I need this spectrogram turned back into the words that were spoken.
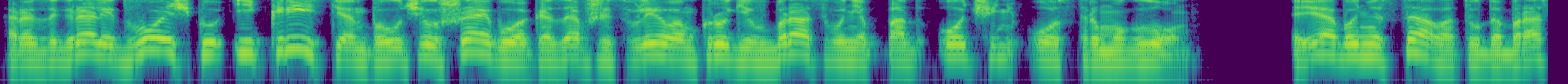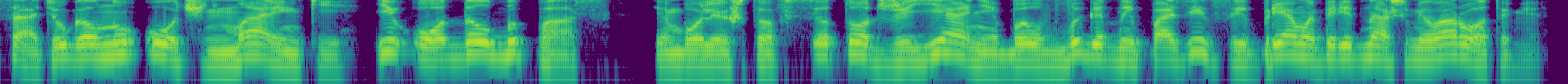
разыграли двоечку, и Кристиан получил шайбу, оказавшись в левом круге вбрасывания под очень острым углом. Я бы не стал оттуда бросать, угол ну очень маленький, и отдал бы пас. Тем более, что все тот же Яни был в выгодной позиции прямо перед нашими воротами.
